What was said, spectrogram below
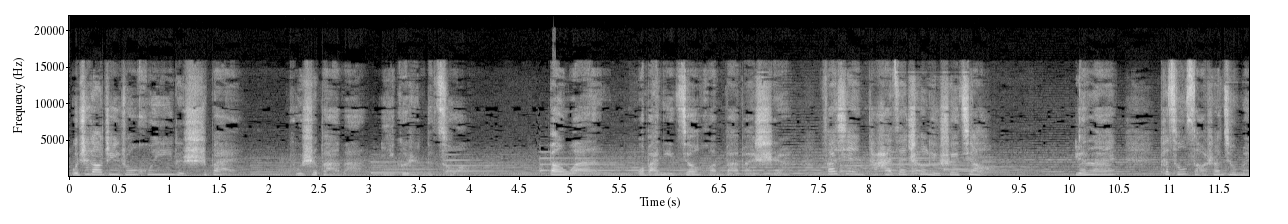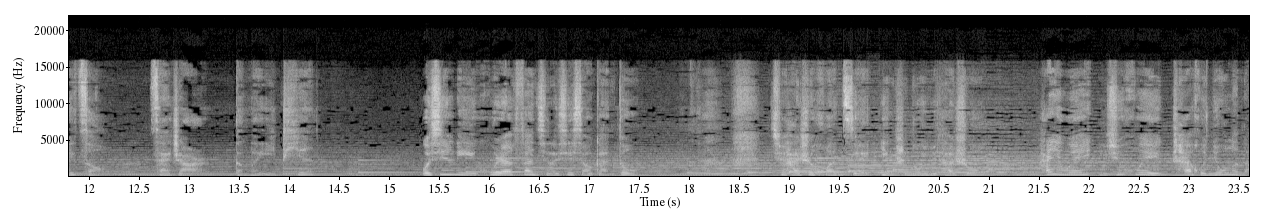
我知道这桩婚姻的失败，不是爸爸一个人的错。傍晚，我把你交还爸爸时，发现他还在车里睡觉。原来，他从早上就没走，在这儿等了一天。我心里忽然泛起了些小感动，却还是还嘴，硬是挪于他说：“还以为你去会柴火妞了呢。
